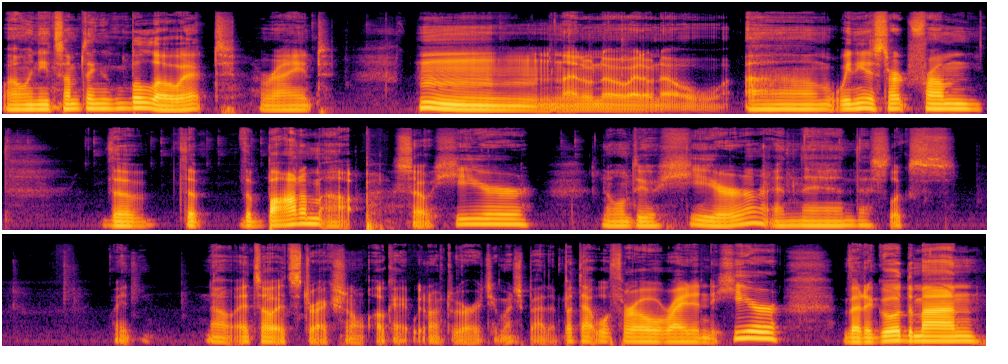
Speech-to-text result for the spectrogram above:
well, we need something below it, right? Hmm, I don't know, I don't know. Um, we need to start from the the the bottom up. So here, and we'll do here, and then this looks. Wait, no, it's oh, it's directional. Okay, we don't have to worry too much about it. But that will throw right into here. Very good, man.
